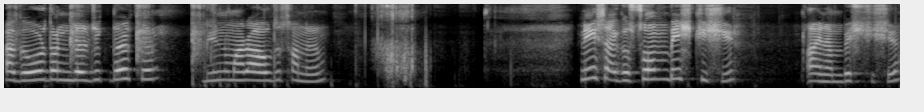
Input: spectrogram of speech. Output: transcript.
Aga oradan gelecek derken bir numara aldı sanırım. Neyse aga son 5 kişi. Aynen 5 kişi.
